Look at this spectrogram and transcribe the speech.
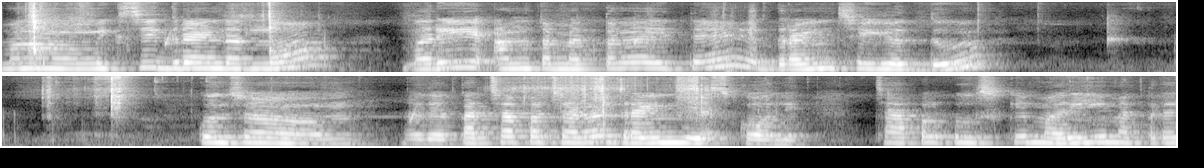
మనం మిక్సీ గ్రైండర్లో మరీ అంత మెత్తగా అయితే గ్రైండ్ చేయొద్దు. కొంచెం అదే కచ్చా పచ్చాగా గ్రైండ్ చేసుకోవాలి. చేపల పులుసుకి మరీ మెత్తగా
